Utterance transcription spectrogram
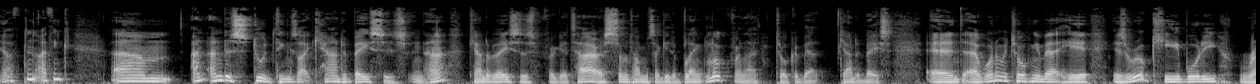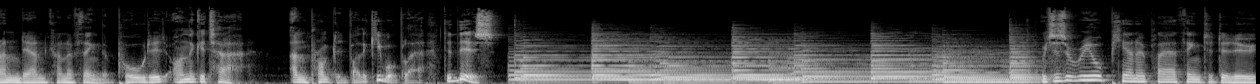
I think um, un- understood things like counterbasses and huh? counter basses for guitarists. Sometimes I get a blank look when I talk about counterbass. And uh, what am I talking about here is a real keyboardy rundown kind of thing that Paul did on the guitar, unprompted by the keyboard player. Did this. Which is a real piano player thing to do.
